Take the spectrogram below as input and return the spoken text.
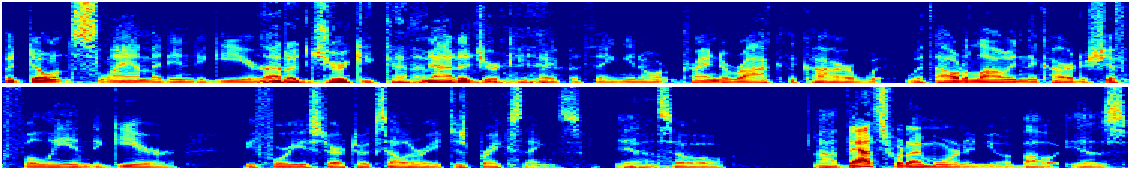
but don't slam it into gear. Not a jerky kind of. not a jerky type of thing. You know, trying to rock the car w- without allowing the car to shift fully into gear before you start to accelerate just breaks things. And so uh, that's what I'm warning you about is,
